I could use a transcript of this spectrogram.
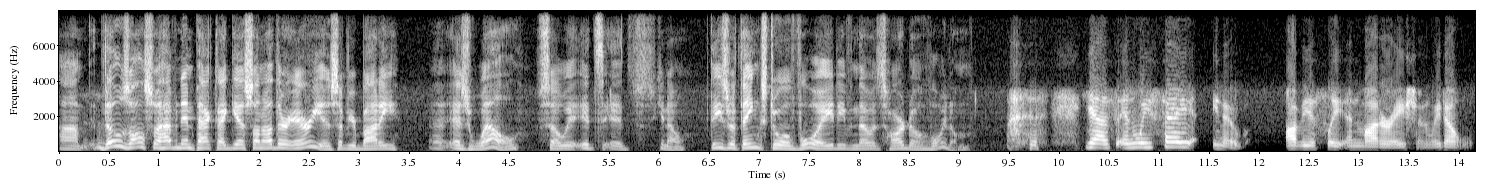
Um. Those also have an impact, I guess, on other areas of your body uh, as well. So it's it's you know these are things to avoid, even though it's hard to avoid them. yes, and we say you know obviously in moderation. We don't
